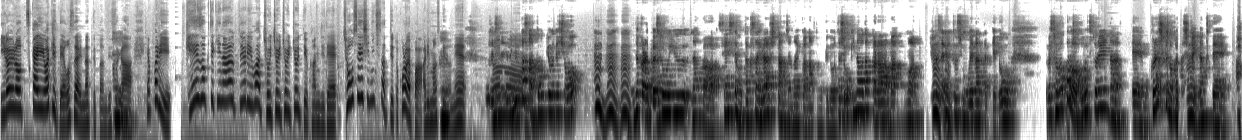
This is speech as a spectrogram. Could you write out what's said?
いろいろ使い分けてお世話になってたんですが、やっぱり継続的に習うというよりはちょいちょいちょいちょいっていう感じで調整しに来たっていうところはやっぱありますけどね。うん、そうですね。ゆかさん東京でしょ？うんうんうん。だからやっぱりそういうなんか先生もたくさんいらしたんじゃないかなと思うけど、私沖縄だから、まあまあ、ゆかさんより年も上なんだけど、うんうん、その頃はボイストレーナーってクラシックの方しかいなくて。うん、あ、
